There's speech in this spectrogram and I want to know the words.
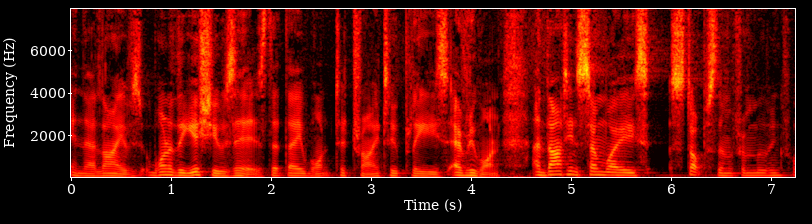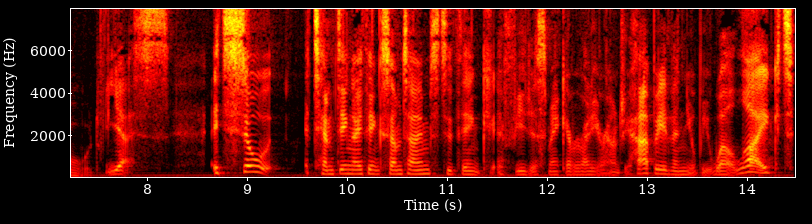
in their lives, one of the issues is that they want to try to please everyone, and that in some ways stops them from moving forward. Yes, it's so tempting. I think sometimes to think if you just make everybody around you happy, then you'll be well liked,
